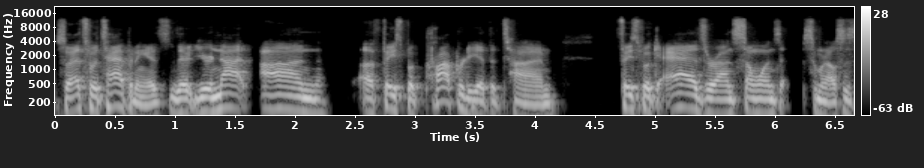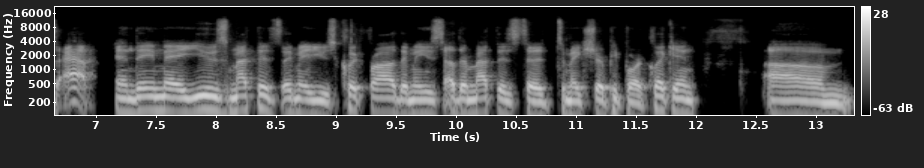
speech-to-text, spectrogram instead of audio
So that's what's happening. It's that you're not on a Facebook property at the time. Facebook ads are on someone's someone else's app, and they may use methods. They may use click fraud. They may use other methods to to make sure people are clicking. Um,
